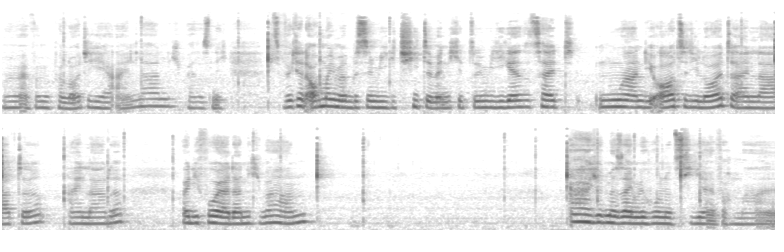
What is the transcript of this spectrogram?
Wollen wir einfach ein paar Leute hier einladen? Ich weiß es nicht. Es wirkt halt auch manchmal ein bisschen wie gecheatet, wenn ich jetzt irgendwie die ganze Zeit nur an die Orte die Leute einlade, einlade weil die vorher da nicht waren. Ah, ich würde mal sagen, wir holen uns hier einfach mal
